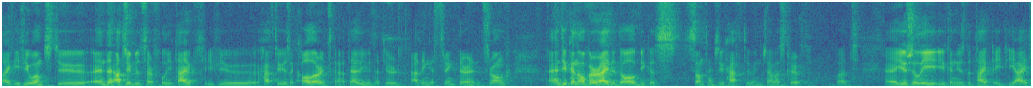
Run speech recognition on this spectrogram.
like if you want to, and the attributes are fully typed. If you have to use a color, it's going to tell you that you're adding a string there and it's wrong. And you can override it all because sometimes you have to in JavaScript but uh, usually you can use the typed APIs.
